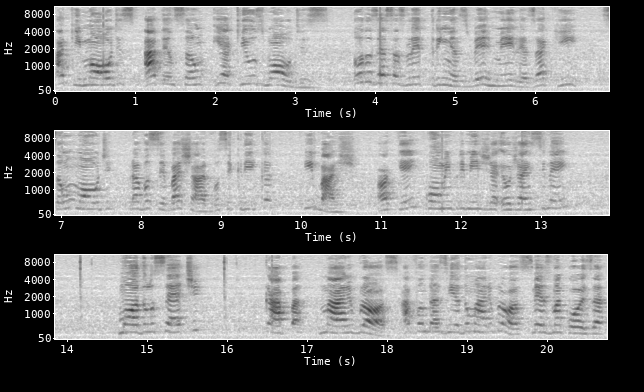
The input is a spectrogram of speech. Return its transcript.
Aqui, moldes, atenção, e aqui os moldes. Todas essas letrinhas vermelhas aqui são um molde para você baixar. Você clica e baixa, ok? Como imprimir, eu já ensinei. Módulo 7, capa Mario Bros. A fantasia do Mario Bros. Mesma coisa,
